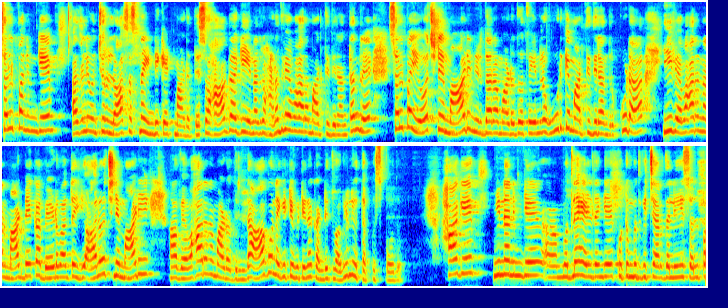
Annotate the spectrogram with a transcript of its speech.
ಸ್ವಲ್ಪ ನಿಮಗೆ ಅದರಲ್ಲಿ ಒಂಚೂರು ಲಾಸಸ್ನ ಇಂಡಿಕೇಟ್ ಮಾಡುತ್ತೆ. ಸೊ ಹಾಗಾಗಿ ಏನಾದರೂ ಹಣದ ವ್ಯವಹಾರ ಮಾಡ್ತಿದ್ದೀರಾ ಅಂತಂದರೆ ಸ್ವಲ್ಪ ಯೋಚನೆ ಮಾಡಿ ನಿರ್ಧಾರ ಮಾಡೋದು ಅಥವಾ ಏನಾದ್ರು ಹೂಡಿಕೆ ಮಾಡ್ತಿದ್ದೀರಾ ಅಂದರೂ ಕೂಡ ಈ ವ್ಯವಹಾರ ನಾನು ಮಾಡಬೇಕಾ ಬೇಡವಾ ಅಂತ ಆಲೋಚನೆ ಮಾಡಿ ಆ ವ್ಯವಹಾರನ ಮಾಡೋದ್ರಿಂದ ಆಗೋ ನೆಗೆಟಿವಿಟಿನ ಖಂಡಿತವಾಗ್ಲೂ ನೀವು ತಪ್ಪಿಸ್ಬೋದು. ಹಾಗೆ ಇನ್ನು ನಿಮಗೆ ಮೊದಲೇ ಹೇಳ್ದಂಗೆ ಕುಟುಂಬದ ವಿಚಾರದಲ್ಲಿ ಸ್ವಲ್ಪ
